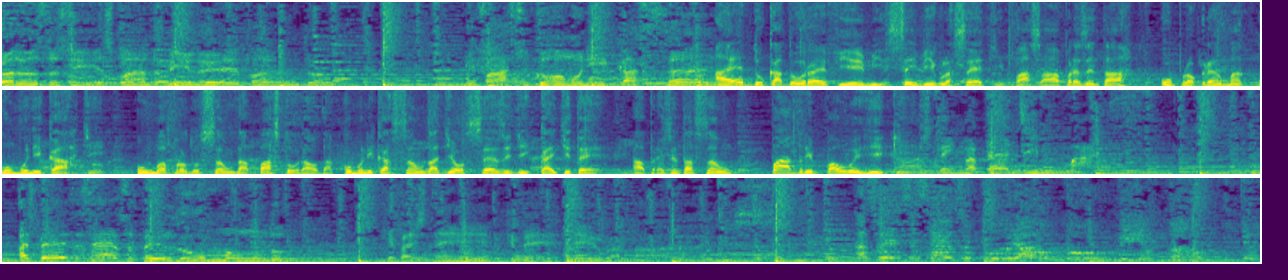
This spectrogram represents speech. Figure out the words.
Todos os dias quando me levanto, me faço comunicação. A Educadora FM 100,7 passa a apresentar o programa Comunicarte, uma produção da Pastoral da Comunicação da Diocese de Caetité. Apresentação: Padre Paulo Henrique. Tenho até demais. Às vezes rezo pelo mundo, que faz tempo que perdeu a paz. Às vezes rezo por algum irmão,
